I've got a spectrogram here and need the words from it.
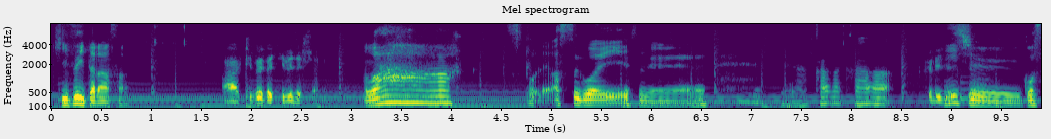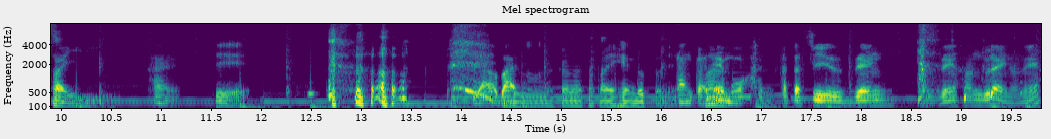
気づいたら朝。あー気づいたら昼でしたね。うわー、それはすごいですね。なかなかクレジッ25歳 やばいなかなか大変だったね。なんかね、まあもうは二十歳前前半ぐらいのね、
